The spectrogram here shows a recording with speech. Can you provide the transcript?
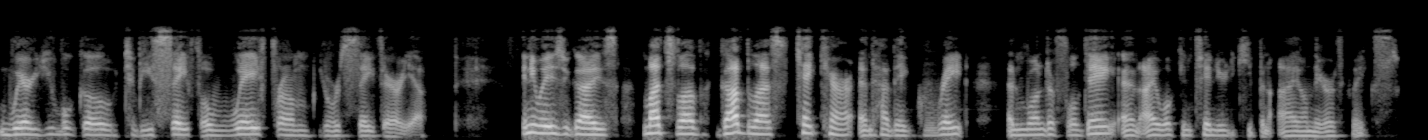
where you will go to be safe away from your safe area. Anyways, you guys, much love. God bless. Take care and have a great and wonderful day. And I will continue to keep an eye on the earthquakes.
